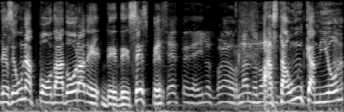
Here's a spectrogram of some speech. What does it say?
desde una podadora de, de- de césped Este de ahí los van adornando, ¿no? hasta un camión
